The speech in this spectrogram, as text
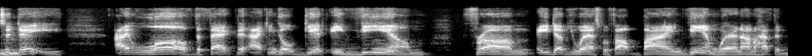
today, mm-hmm. I love the fact that I can go get a VM from AWS without buying VMware and I don't have to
